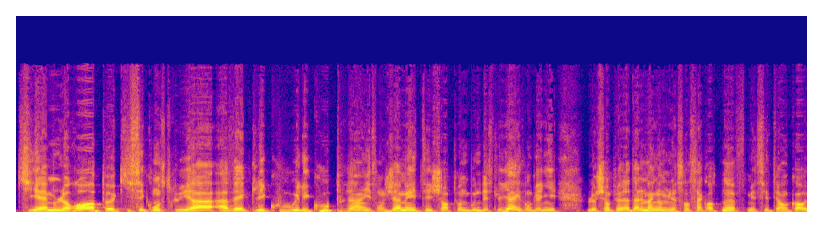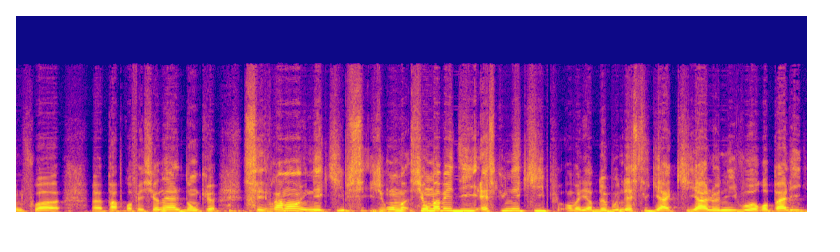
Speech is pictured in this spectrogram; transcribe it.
qui aime l'Europe, qui s'est construit avec les coups et les coupes. hein. Ils n'ont jamais été champions de Bundesliga. Ils ont gagné le championnat d'Allemagne en 1959, mais c'était encore une fois euh, pas professionnel. Donc euh, c'est vraiment une équipe. Si on, m'avait dit, est-ce qu'une équipe, on va dire de Bundesliga, qui a le niveau Europa League,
